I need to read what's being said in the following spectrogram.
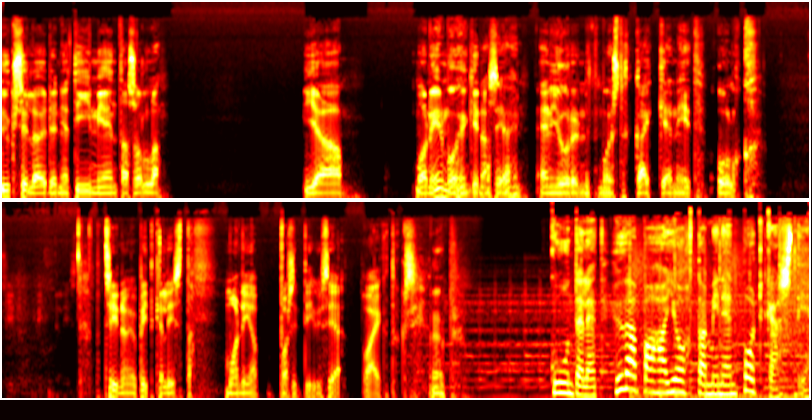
yksilöiden ja tiimien tasolla ja moniin muihinkin asioihin. En juuri nyt muista kaikkia niitä ulkoa. Siinä on jo pitkä lista monia positiivisia vaikutuksia. Jep. Kuuntelet Hyvä paha johtaminen podcastia.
